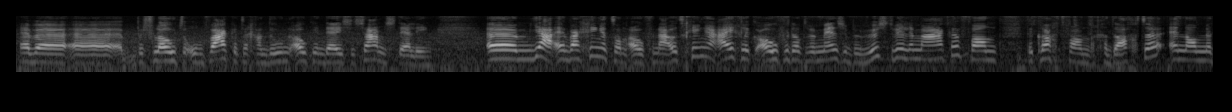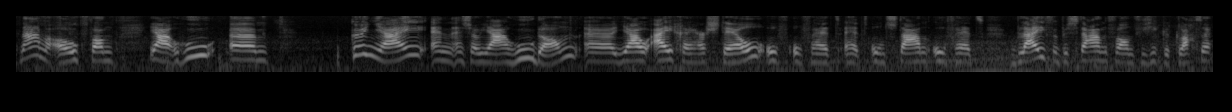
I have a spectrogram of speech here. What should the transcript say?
hebben besloten om vaker te gaan doen. Ook in deze samenstelling. Um, ja, en waar ging het dan over? Nou, het ging er eigenlijk over dat we mensen bewust willen maken van de kracht van gedachten. En dan met name ook van, ja, hoe um, kun jij, en, en zo ja, hoe dan, uh, jouw eigen herstel of, of het, het ontstaan of het blijven bestaan van fysieke klachten,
